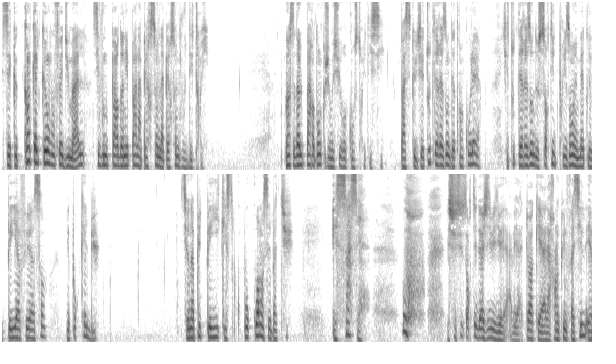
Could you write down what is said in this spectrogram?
c'est que quand quelqu'un vous fait du mal, si vous ne pardonnez pas la personne, la personne vous détruit. C'est dans le pardon que je me suis reconstruite ici. Parce que j'ai toutes les raisons d'être en colère. J'ai toutes les raisons de sortir de prison et mettre le pays à feu et à sang. Mais pour quel but? Si on n'a plus de pays, pourquoi on s'est battu? Et ça, c'est... Ouf. Je suis sortie de là, ah, mais toi qui as la rancune facile, et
